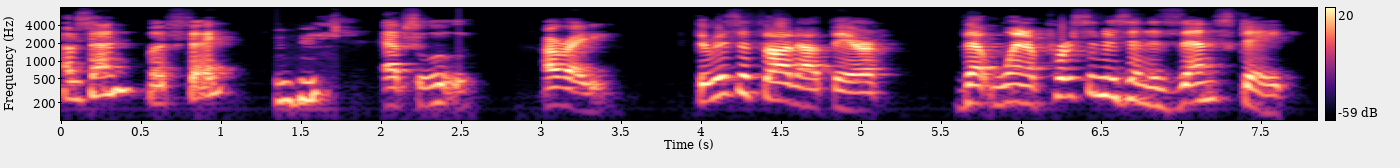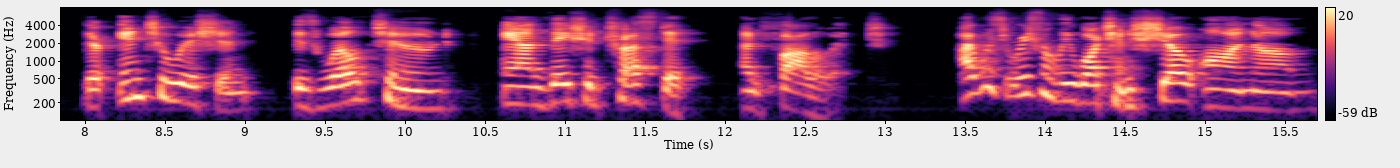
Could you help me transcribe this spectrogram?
of Zen, let's say. Mm-hmm. Absolutely. Alrighty. There is a thought out there that when a person is in a Zen state, their intuition is well tuned and they should trust it and follow it. I was recently watching a show on um,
